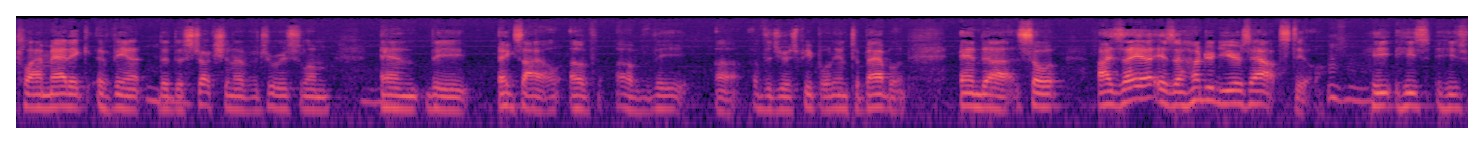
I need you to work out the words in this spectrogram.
climatic event, the destruction of Jerusalem, and the exile of of the uh, of the Jewish people into Babylon, and uh, so Isaiah is a hundred years out still. He he's he's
